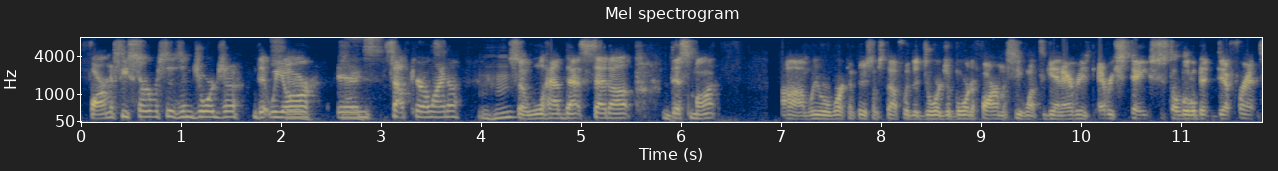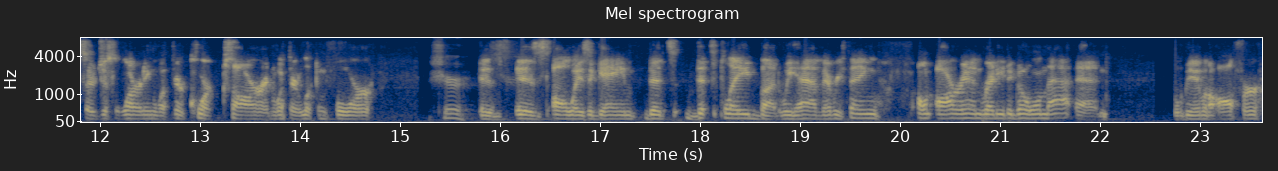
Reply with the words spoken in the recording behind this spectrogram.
pharmacy services in Georgia that we Sure. are in Nice. South Carolina. hmm So we'll have that set up this month. Um, we were working through some stuff with the Georgia Board of Pharmacy. Once again, every every state's just a little bit different, so just learning what their quirks are and what they're looking for Sure. is is always a game that's that's played. But we have everything on our end ready to go on that, and we'll be able to offer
